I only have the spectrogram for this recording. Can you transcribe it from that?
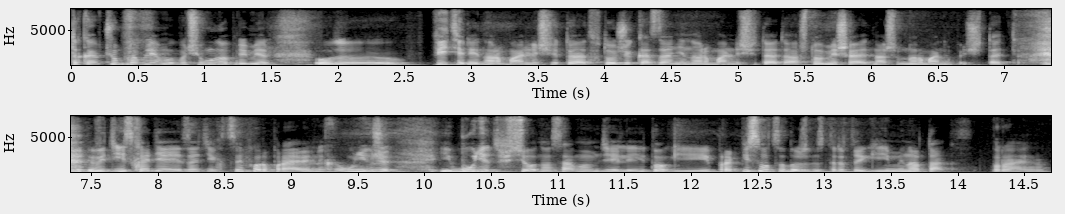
Так а в чем проблема? Почему, например, э, в Питере нормально считают, в той же Казани нормально считают, а что мешает нашим нормально посчитать? Ведь исходя из этих цифр правильных, у них же и будет все на самом деле итоги, и прописываться должны стратегии именно так. Правильно.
